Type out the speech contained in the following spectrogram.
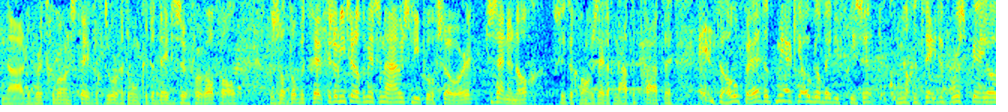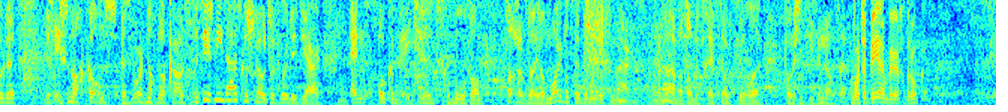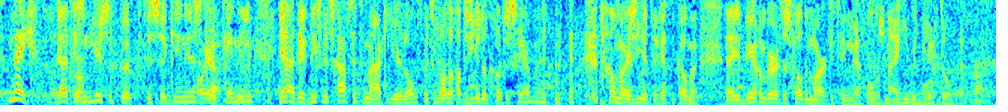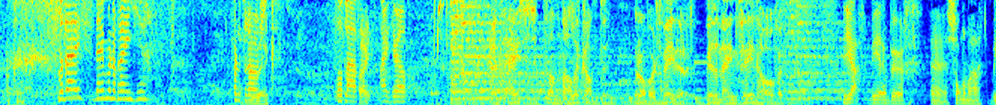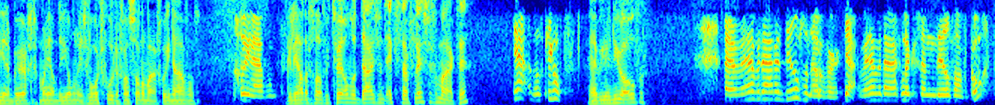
Nou, er wordt gewoon stevig doorgedronken. Dat deden ze vooraf al. Dus wat dat betreft, het is ook niet zo dat de mensen naar huis liepen of zo hoor. Ze zijn er nog. Ze zitten gewoon gezellig na te praten. En te hopen, hè, dat merk je ook wel bij die Friese. Er komt nog een tweede vorstperiode. Er is nog kans. Het wordt nog wel koud. Het is niet uitgesloten voor dit jaar. En ook een beetje het gevoel van, het was ook wel heel mooi wat we hebben meegemaakt. Ja, wat dat betreft ook veel eh, positieve noten. Wordt er Berenburg gedronken? Nee, ja, het is een Ierse pub. Het is eh, Guinness, Oh ja. Ja, het heeft niks met schaatsen te maken, Ierland. Maar toevallig hadden ze hier dat grote scherm. Dan maar is hier terechtgekomen. Nee, de Bergenburg is vooral de marketing, eh, volgens mij. Hier wordt bier gedronken. Oké. Matthijs, neem er nog eentje. Voor de troost. Tot later. Hoi. Dankjewel. Het ijs van alle kanten. Robert Meder, Willemijn Veenhoven. Ja, Berenburg, eh Sonnema, Berenburg. Marjan de Jong is woordvoerder van Sonnema. Goedenavond. Goedenavond. Jullie hadden geloof ik 200.000 extra flessen gemaakt, hè? Ja, dat klopt. Hebben jullie nu over? Eh, we hebben daar een deel van over. Ja, we hebben daar gelukkig een deel van verkocht.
